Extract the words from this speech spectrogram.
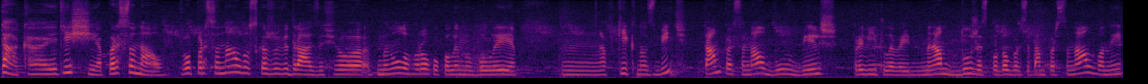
Так, е, який ще персонал. По персоналу скажу відразу, що минулого року, коли ми були в Кікнос Біч, там персонал був більш привітливий. Нам дуже сподобався там персонал. Вони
